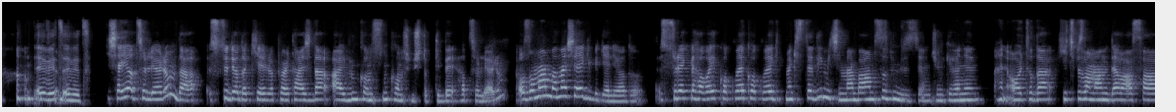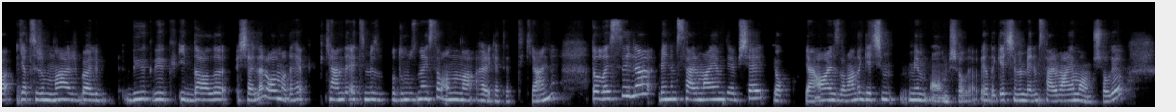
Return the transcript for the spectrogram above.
evet evet şeyi hatırlıyorum da stüdyodaki röportajda albüm konusunu konuşmuştuk gibi hatırlıyorum. O zaman bana şey gibi geliyordu. Sürekli havayı koklaya koklaya gitmek istediğim için ben bağımsız bir müzisyenim çünkü hani hani ortada hiçbir zaman devasa yatırımlar böyle büyük büyük iddialı şeyler olmadı. Hep kendi etimiz budumuz neyse onunla hareket ettik yani. Dolayısıyla benim sermayem diye bir şey yok. Yani o aynı zamanda geçimim olmuş oluyor ya da geçimim benim sermayem olmuş oluyor.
